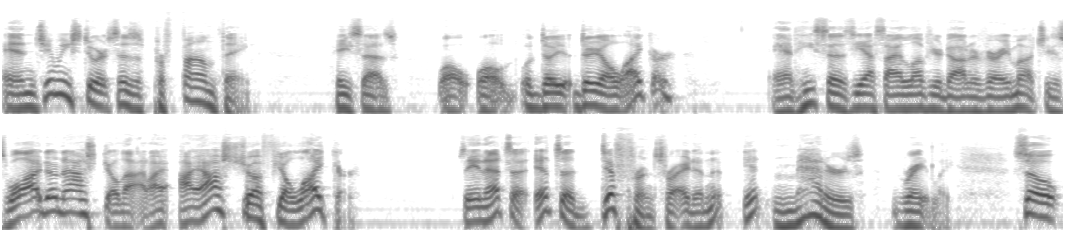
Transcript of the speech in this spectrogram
and Jimmy Stewart says a profound thing. He says, "Well, well, do you, do you like her?" And he says, "Yes, I love your daughter very much." He says, "Well, I didn't ask you that. I, I asked you if you like her." See, that's a it's a difference, right? And it, it matters greatly. So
